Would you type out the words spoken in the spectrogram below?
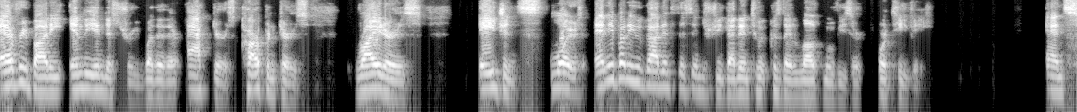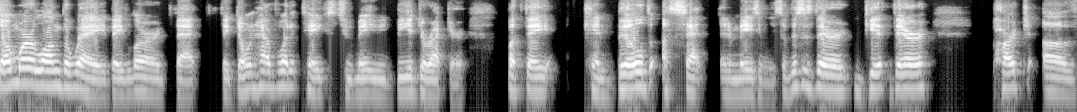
Everybody in the industry, whether they're actors, carpenters, writers, agents, lawyers, anybody who got into this industry got into it because they love movies or, or TV. And somewhere along the way, they learned that they don't have what it takes to maybe be a director, but they can build a set and amazingly. So this is their get their part of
